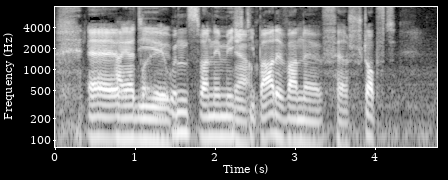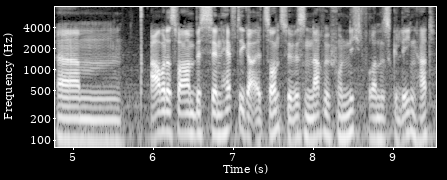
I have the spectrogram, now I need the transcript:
äh, Ah ja, die- Bei uns war nämlich Ja. die Badewanne verstopft. Ähm, aber das war ein bisschen heftiger als sonst. Wir wissen nach wie vor nicht, woran es gelegen hat.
